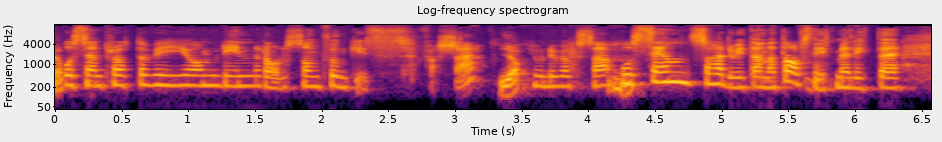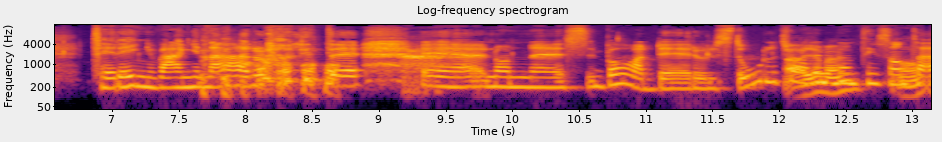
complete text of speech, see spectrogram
Ja. Och sen pratade vi om din roll som funkisfarsa. Ja. Gjorde vi också. Mm. Och sen så hade vi ett annat avsnitt med lite terrängvagnar och lite, eh, någon eh, badrullstol tror jag. Eller någonting sånt ja.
